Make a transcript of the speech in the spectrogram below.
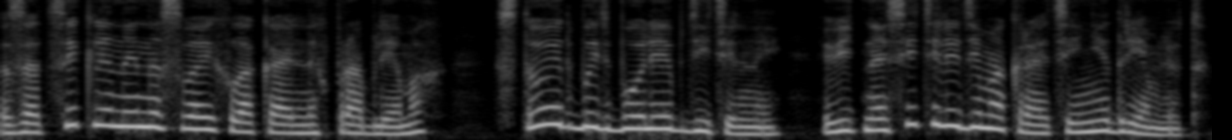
зацикленной на своих локальных проблемах, стоит быть более бдительной, ведь носители демократии не дремлют.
